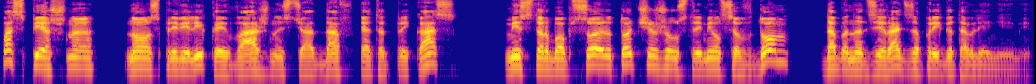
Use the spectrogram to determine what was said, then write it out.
Поспешно, но с превеликой важностью отдав этот приказ, мистер Боб Сойер тотчас же устремился в дом, дабы надзирать за приготовлениями.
